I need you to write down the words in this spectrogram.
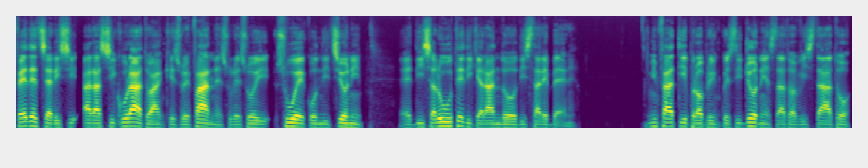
Fedez ha, rassicurato anche i suoi fan sulle sue, sue condizioni eh, di salute, dichiarando di stare bene. Infatti, proprio in questi giorni è stato avvistato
